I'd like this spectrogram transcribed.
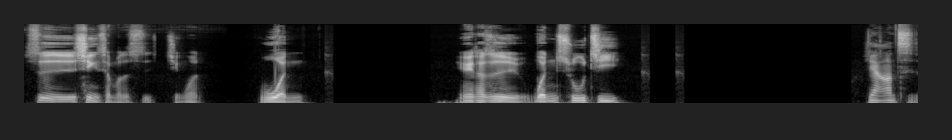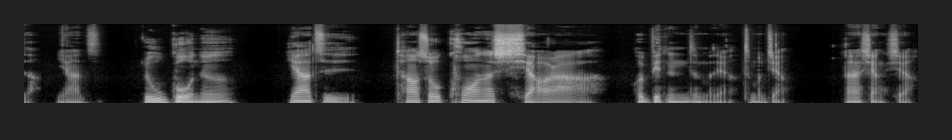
是姓什么的司机？请问文？因为它是文书机。鸭子啊，鸭子。如果呢，鸭子他说跨那小啦，会变成怎么样？怎么讲？大家想一下。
